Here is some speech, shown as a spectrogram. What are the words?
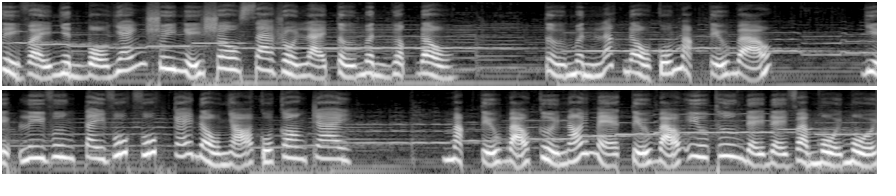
gì vậy nhìn bộ dáng suy nghĩ sâu xa rồi lại tự mình gật đầu. Tự mình lắc đầu của mặt tiểu bảo. Diệp Ly vương tay vuốt vuốt cái đầu nhỏ của con trai. Mặt tiểu bảo cười nói mẹ tiểu bảo yêu thương đệ đệ và muội muội.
